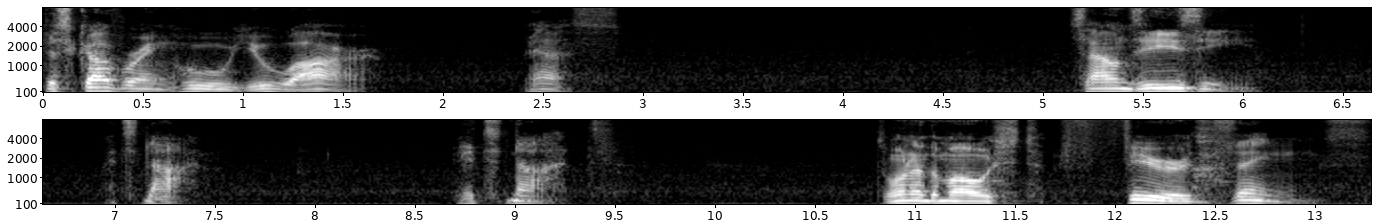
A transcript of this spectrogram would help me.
discovering who you are. Yes. Sounds easy. It's not. It's not. It's one of the most feared things.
